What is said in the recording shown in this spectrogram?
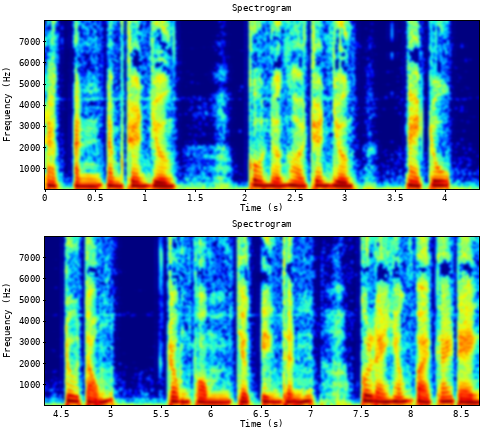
đặt anh nằm trên giường. Cô nửa ngồi trên giường. Ngày chu, chu tổng. Trong phòng chợt yên tĩnh, cô lại nhấn vài cái đèn,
